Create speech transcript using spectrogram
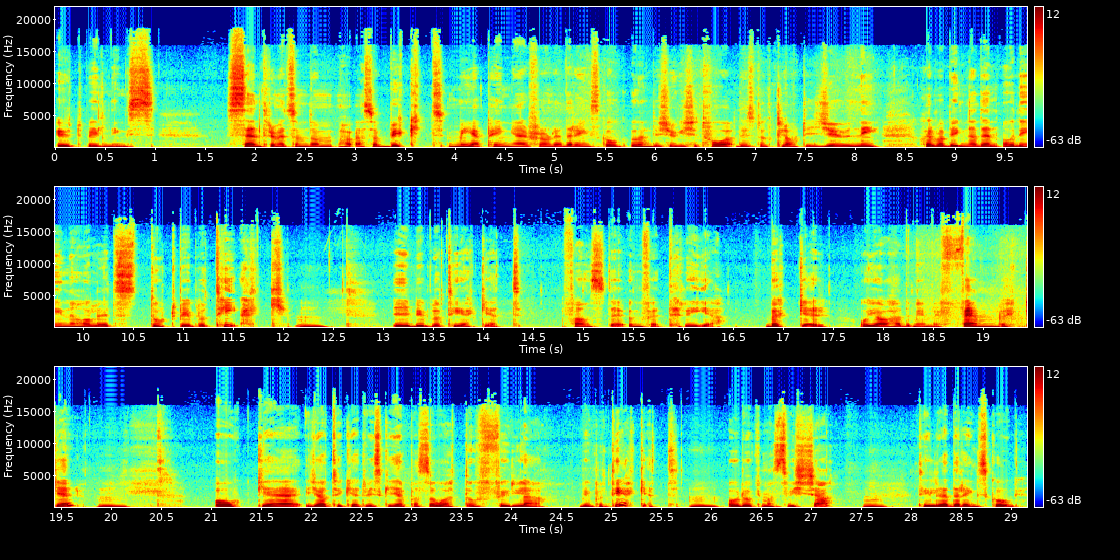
utbildningscentrumet som de har alltså byggt med pengar från Rädda Regnskog under 2022. Det stod klart i juni, själva byggnaden, och det innehåller ett stort bibliotek. Mm. I biblioteket fanns det ungefär tre böcker och jag hade med mig fem böcker. Mm. Och jag tycker att vi ska hjälpas åt att fylla biblioteket. Mm. Och då kan man swisha Mm. till Rädda Regnskog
